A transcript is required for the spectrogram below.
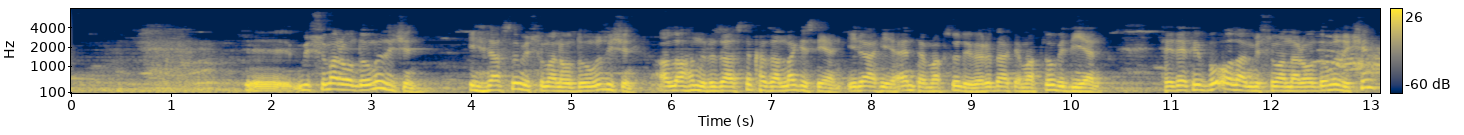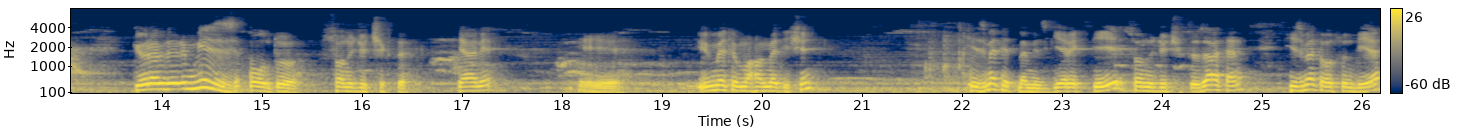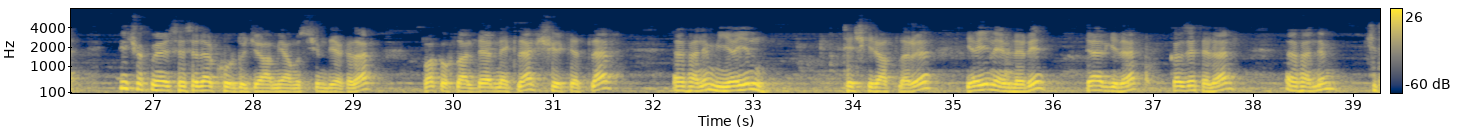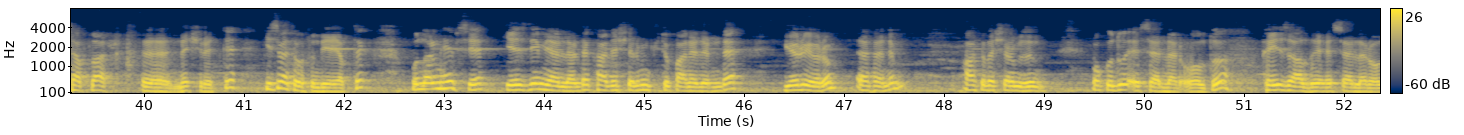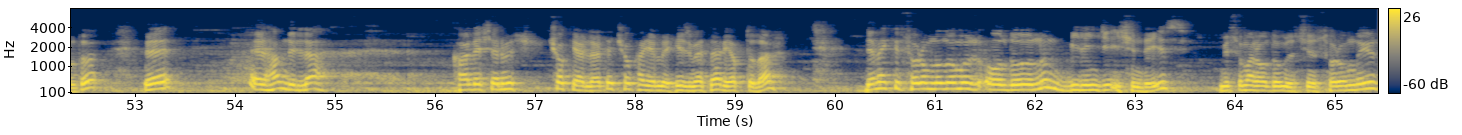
e, Müslüman olduğumuz için, ihlaslı Müslüman olduğumuz için, Allah'ın rızasını kazanmak isteyen, ilahiye ente maksudu ve rıdake matlubi diyen, hedefi bu olan Müslümanlar olduğumuz için görevlerimiz olduğu sonucu çıktı. Yani e, ümmet-i Muhammed için hizmet etmemiz gerektiği sonucu çıktı. Zaten hizmet olsun diye birçok müesseseler kurdu camiamız şimdiye kadar. Vakıflar, dernekler, şirketler, efendim yayın teşkilatları, yayın evleri, dergiler, gazeteler, efendim kitaplar e, neşretti. Hizmet olsun diye yaptık. Bunların hepsi gezdiğim yerlerde, kardeşlerimin kütüphanelerinde görüyorum. Efendim arkadaşlarımızın okuduğu eserler oldu, feyiz aldığı eserler oldu ve elhamdülillah kardeşlerimiz çok yerlerde çok hayırlı hizmetler yaptılar. Demek ki sorumluluğumuz olduğunun bilinci içindeyiz. Müslüman olduğumuz için sorumluyuz.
